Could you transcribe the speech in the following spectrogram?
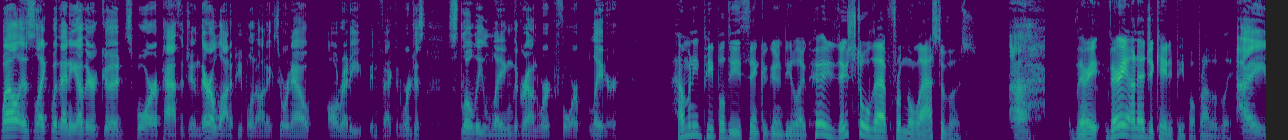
well, as like with any other good spore or pathogen, there are a lot of people in Onyx who are now already infected. We're just slowly laying the groundwork for later. How many people do you think are gonna be like, "Hey, they stole that from The Last of Us"? Uh, Very, very uneducated people, probably. I,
